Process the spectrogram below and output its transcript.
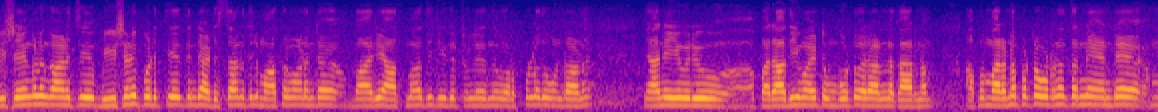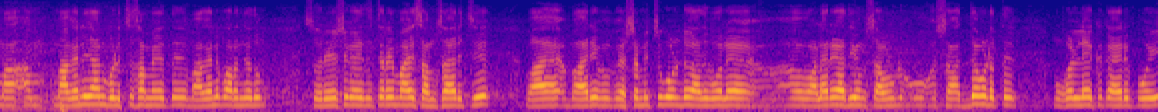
വിഷയങ്ങളും കാണിച്ച് ഭീഷണിപ്പെടുത്തിയതിന്റെ അടിസ്ഥാനത്തിൽ മാത്രമാണ് എന്റെ ഭാര്യ ആത്മഹത്യ ചെയ്തിട്ടുള്ളതെന്ന് ഉറപ്പുള്ളത് കൊണ്ടാണ് ഞാൻ ഈ ഒരു പരാതിയുമായിട്ട് മുമ്പോട്ട് വരാനുള്ള കാരണം. അപ്പം മരണപ്പെട്ട ഉടനെ തന്നെ എന്റെ മകന് ഞാൻ വിളിച്ച സമയത്ത് മകന് പറഞ്ഞതും സുരേഷ് കൈതച്ചറയുമായി സംസാരിച്ച് ഭാര്യ വിഷമിച്ചുകൊണ്ട് അതുപോലെ വളരെയധികം സൗണ്ട് ശബ്ദമെടുത്ത് മുകളിലേക്ക് കയറിപ്പോയി.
